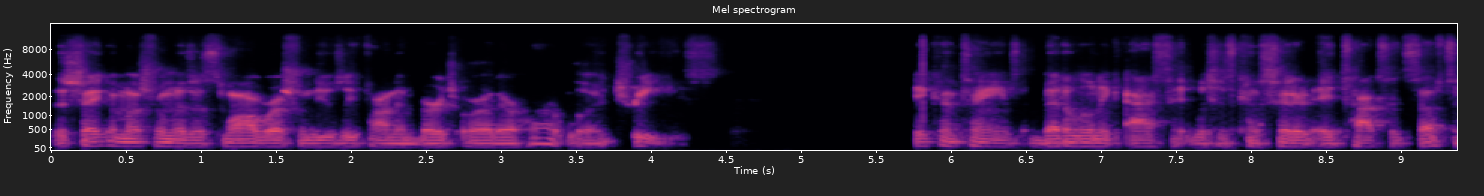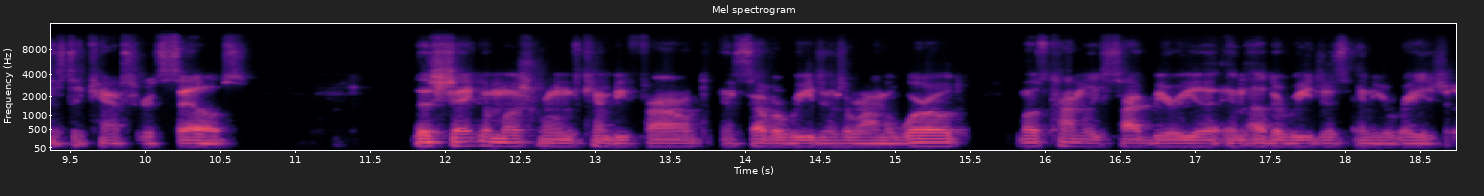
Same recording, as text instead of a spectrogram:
The Chaga mushroom is a small mushroom usually found in birch or other hardwood trees. It contains betulinic acid, which is considered a toxic substance to cancerous cells. The Chaga mushrooms can be found in several regions around the world, most commonly Siberia and other regions in Eurasia.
